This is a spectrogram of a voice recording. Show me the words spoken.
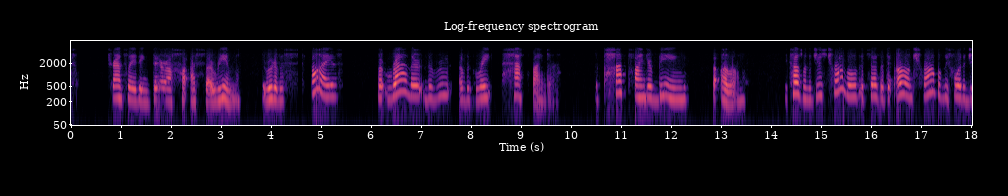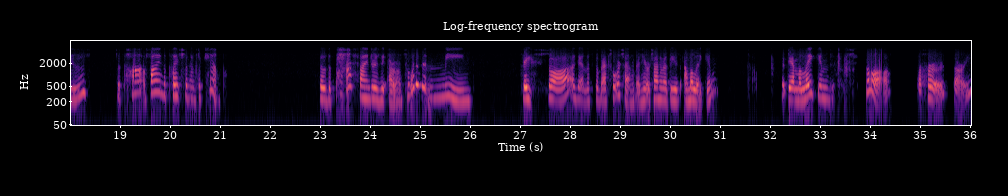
translating Derach HaAsarim, the route of the spies, but rather the route of the great pathfinder. The pathfinder being the Aron. Because when the Jews traveled, it says that the Aron traveled before the Jews to find a place for them to camp. So the pathfinder is the Aron. So what does it mean they saw, again, let's go back to what we're talking about here. We're talking about these Amalekim. That the Amalekim saw, or heard, sorry,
